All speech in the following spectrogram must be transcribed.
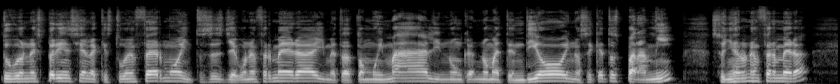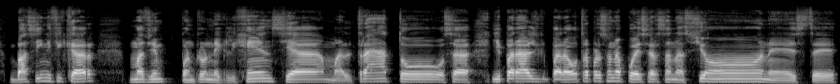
tuve una experiencia en la que estuve enfermo y entonces llegó una enfermera y me trató muy mal y nunca no me atendió y no sé qué. Entonces, para mí, soñar una enfermera va a significar más bien, por ejemplo, negligencia, maltrato, o sea, y para, para otra persona puede ser sanación, este...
